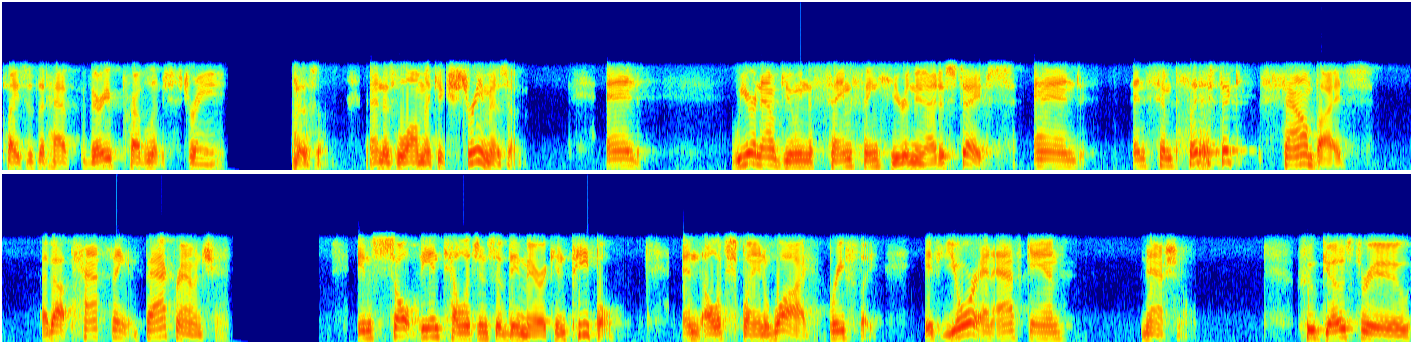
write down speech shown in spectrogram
places that have very prevalent strain and Islamic extremism. And we are now doing the same thing here in the United States. And and simplistic sound bites about passing background checks insult the intelligence of the American people. And I'll explain why briefly. If you're an Afghan national who goes through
